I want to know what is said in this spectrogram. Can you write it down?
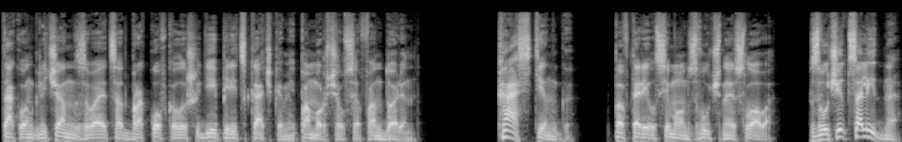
Так у англичан называется отбраковка лошадей перед скачками, поморщился Фандорин. Кастинг, повторил Симон звучное слово. Звучит солидно.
